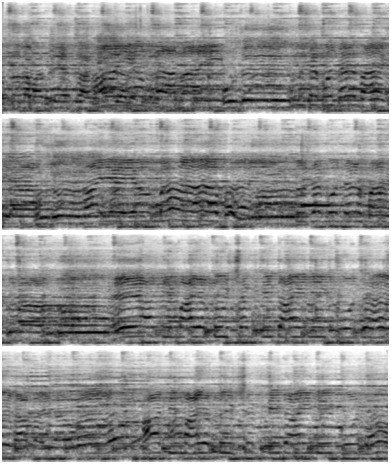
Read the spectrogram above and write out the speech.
दादा मात्र यांचा आधी माया तू शक्ती दायनी गोंधळ आदि माया तू शक्ती दायनी गोंधळ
